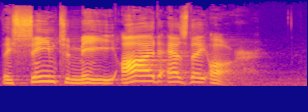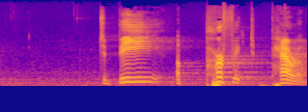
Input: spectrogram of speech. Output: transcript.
they seem to me, odd as they are, to be a perfect parable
